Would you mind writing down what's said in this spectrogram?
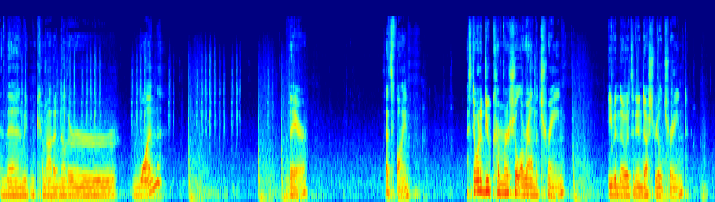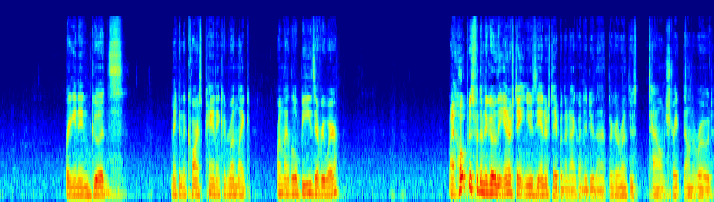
And then we can come out another one. There. That's fine. I still want to do commercial around the train, even though it's an industrial train bringing in goods, making the cars panic and run like run like little bees everywhere. My hope is for them to go to the interstate and use the interstate, but they're not going to do that. They're going to run through town straight down the road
